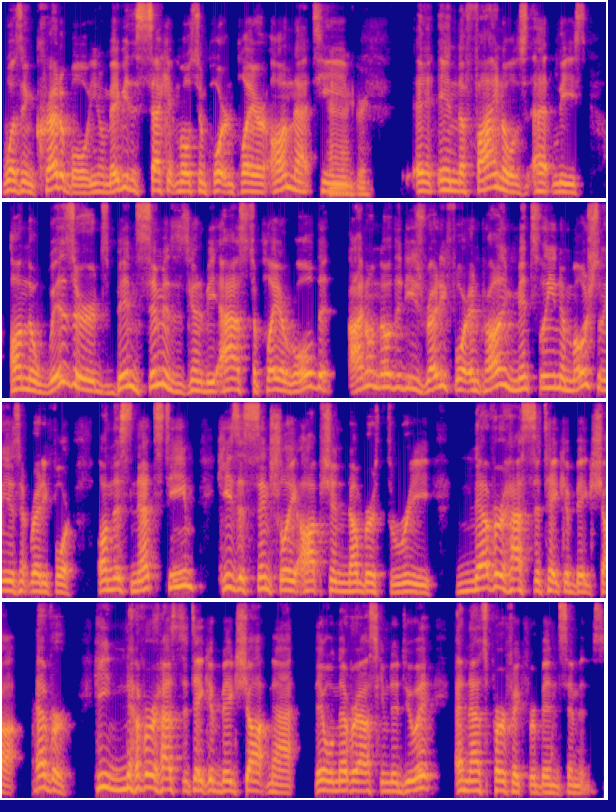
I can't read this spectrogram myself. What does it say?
was incredible. You know, maybe the second most important player on that team in the finals, at least. On the Wizards, Ben Simmons is going to be asked to play a role that I don't know that he's ready for and probably mentally and emotionally isn't ready for. On this Nets team, he's essentially option number three, never has to take a big shot, ever. He never has to take a big shot, Matt. They will never ask him to do it. And that's perfect for Ben Simmons.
